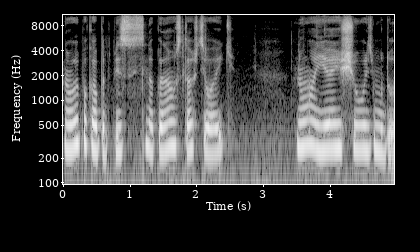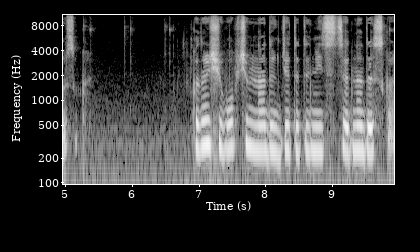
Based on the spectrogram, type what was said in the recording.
Ну а вы пока подписывайтесь на канал, ставьте лайки. Ну а я еще возьму досок. Короче, в общем, надо где-то 31 доска.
